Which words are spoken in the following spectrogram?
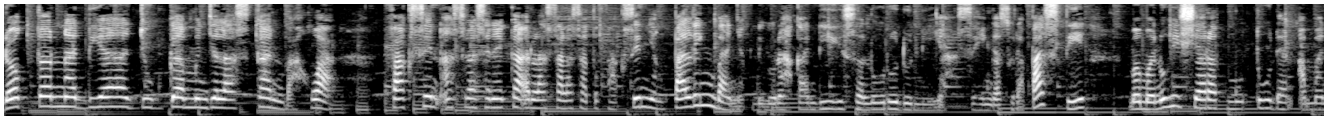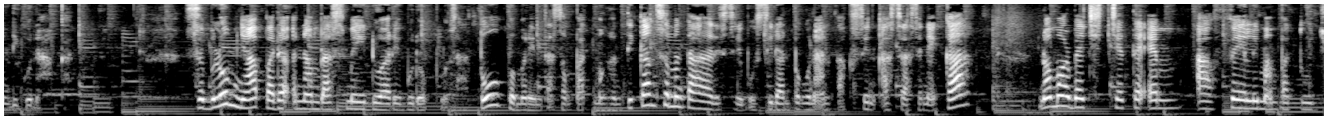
Dr. Nadia juga menjelaskan bahwa Vaksin AstraZeneca adalah salah satu vaksin yang paling banyak digunakan di seluruh dunia, sehingga sudah pasti memenuhi syarat mutu dan aman digunakan. Sebelumnya, pada 16 Mei 2021, pemerintah sempat menghentikan sementara distribusi dan penggunaan vaksin AstraZeneca nomor batch CTM AV547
